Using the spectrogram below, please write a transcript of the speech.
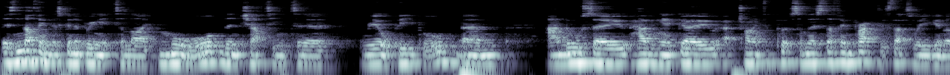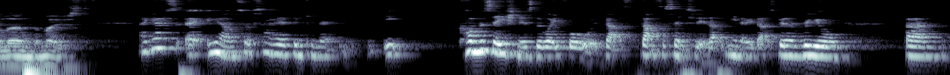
there's nothing that's going to bring it to life more than chatting to real people. Um, and also having a go at trying to put some of this stuff in practice. That's where you're going to learn the most. I guess uh, you know I'm sort of sat here thinking that it, conversation is the way forward. That's that's essentially that you know that's been a real um,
